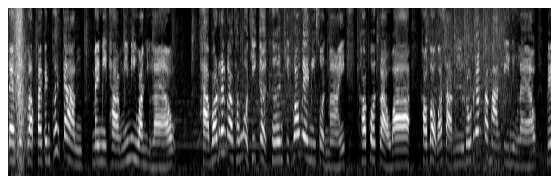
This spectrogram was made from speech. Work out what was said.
แต่ถูกกลับไปเป็นเพื่อนกัน ไม่มีทางไม่มีวันอยู่แล้ว ถามว่าเรื่องราวทั้งหมดที่เกิดขึ้นคิดว่าเวมีส่วนไหมเขาโพสต์กล่าวว่า เขาบอกว่าสามีรู้เรื่องประมาณปีหนึ่งแล้ว ไม่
